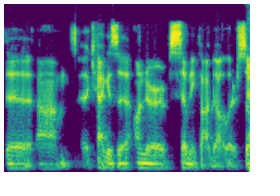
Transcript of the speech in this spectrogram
the um, CAC is uh, under seventy five dollars. So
